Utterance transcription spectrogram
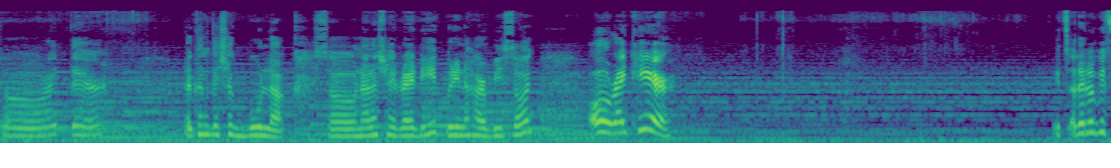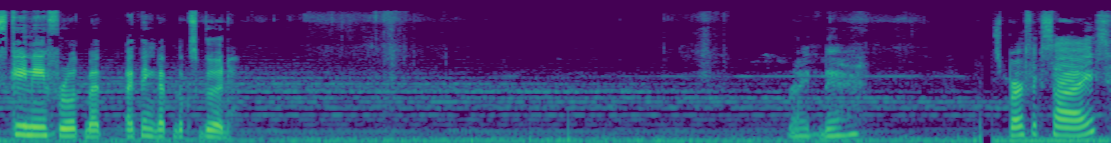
So, right there, daghan kay siyang bulak. So, nana siya ready. Pwede na harbison. Oh, right here! It's a little bit skinny fruit, but I think that looks good. Right there. It's perfect size.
